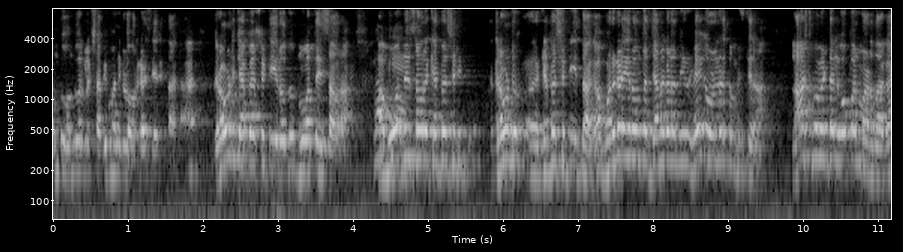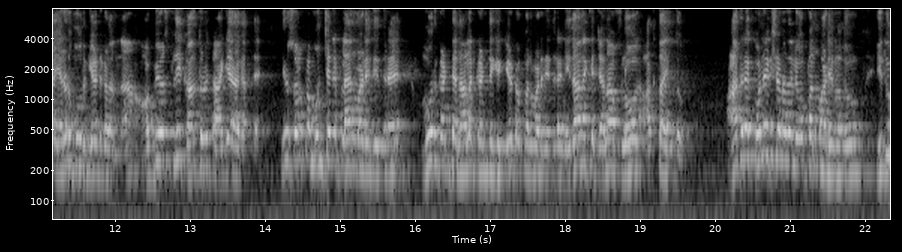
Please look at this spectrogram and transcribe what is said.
ಒಂದು ಒಂದೂವರೆ ಲಕ್ಷ ಅಭಿಮಾನಿಗಳು ಹೊರಗಡೆ ಸೇರಿದ್ದಾಗ ಗ್ರೌಂಡ್ ಕೆಪಾಸಿಟಿ ಇರೋದು ಮೂವತ್ತೈದು ಸಾವಿರ. ಆ ಮೂವತ್ತೈದು ಸಾವಿರ ಕೆಪಾಸಿಟಿ ಗ್ರೌಂಡ್ ಕೆಪಾಸಿಟಿ ಇದ್ದಾಗ ಹೊರಗಡೆ ಇರುವಂತ ಜನಗಳನ್ನ ನೀವು ಹೇಗೆ ಒಳಗಡೆ ತುಂಬಿಸ್ತೀರಾ? ಲಾಸ್ಟ್ ಮೂಮೆಂಟ್ ಅಲ್ಲಿ ಓಪನ್ ಮಾಡಿದಾಗ ಎರಡು ಮೂರು ಗೇಟ್ ಗಳನ್ನ ಆಬ್ವಿಯಸ್ಲಿ ಕಾಲ್ ತುಳಿತ ಆಗೇ ಆಗತ್ತೆ. ನೀವು ಸ್ವಲ್ಪ ಮುಂಚೆನೆ ಪ್ಲಾನ್ ಮಾಡಿದಿದ್ರೆ ಮೂರ್ ಗಂಟೆ ನಾಲ್ಕು ಗಂಟೆಗೆ ಗೇಟ್ ಓಪನ್ ಮಾಡಿದಿದ್ರೆ ನಿಧಾನಕ್ಕೆ ಜನ ಫ್ಲೋ ಆಗ್ತಾ ಇತ್ತು. ಆದ್ರೆ ಕೊನೆ ಕ್ಷಣದಲ್ಲಿ ಓಪನ್ ಮಾಡಿರೋದು ಇದು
